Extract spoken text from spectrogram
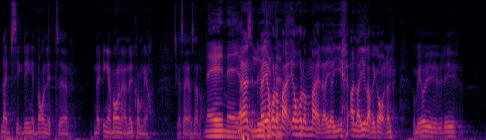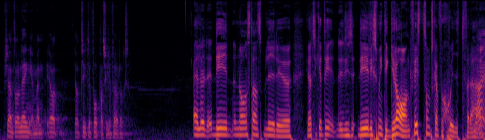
Leipzig, det är inget vanligt, eh, inga vanliga nykomlingar. Ska jag säga så då. Nej, nej, Men, absolut men jag, inte. håller med, jag håller med dig. Jag, alla gillar veganen. Vi har ju, det är känt honom länge men jag, jag tyckte Foppa skulle få det också. Eller det, någonstans blir det ju, jag tycker att det, det, det är liksom inte Granqvist som ska få skit för det här. Nej,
